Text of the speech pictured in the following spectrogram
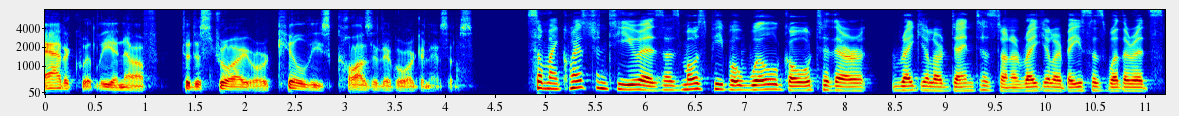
adequately enough to destroy or kill these causative organisms. So, my question to you is as most people will go to their regular dentist on a regular basis, whether it's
